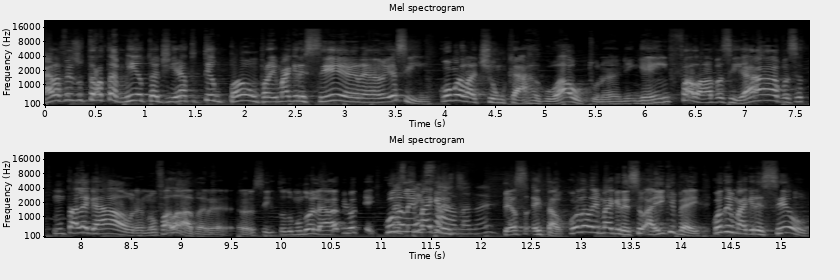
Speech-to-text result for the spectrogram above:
Aí ela fez o tratamento, a dieta, o tempão pra emagrecer, né? E assim, como ela tinha um cargo alto, né? Ninguém falava assim, ah, você não tá legal, né? Não falava, né? Assim, todo mundo olhava e ok. Quando Mas ela emagreceu. né? Pensa, então, quando ela emagreceu, aí que vem. Quando emagreceu,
